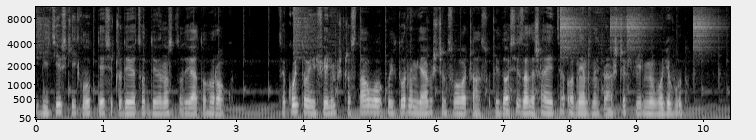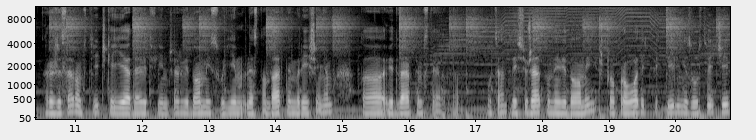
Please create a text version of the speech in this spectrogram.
Бійцівський клуб 1999 року. Це культовий фільм, що став культурним явищем свого часу і досі залишається одним з найкращих фільмів Голлівуду. Режисером стрічки є Девід Фінчер, відомий своїм нестандартним рішенням та відвертим стилем. У центрі сюжету невідомий, що проводить підпільні зустрічі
